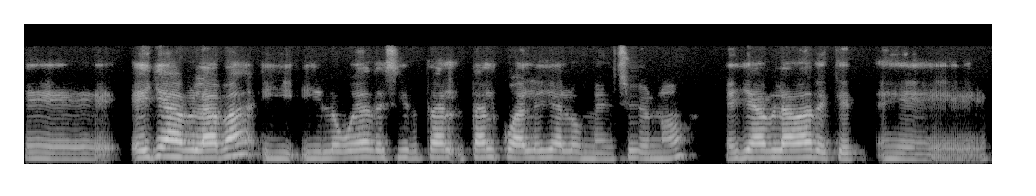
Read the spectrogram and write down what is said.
Eh, ella hablaba, y, y, lo voy a decir tal, tal cual ella lo mencionó, ella hablaba de que eh,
